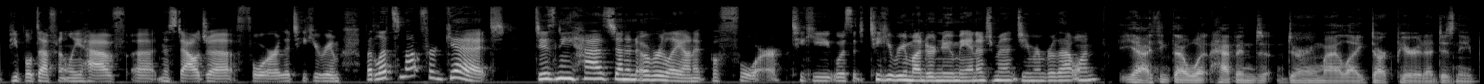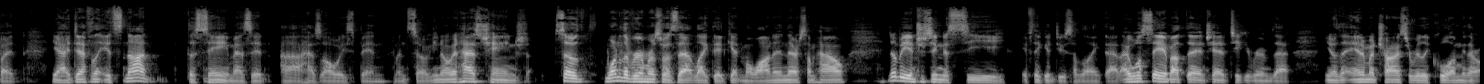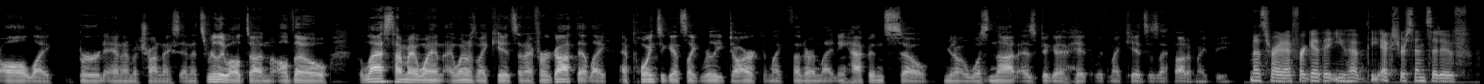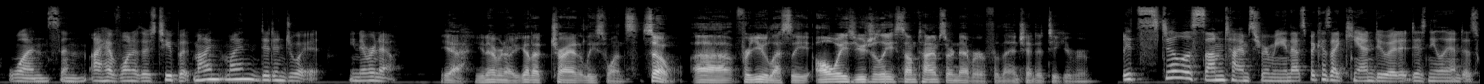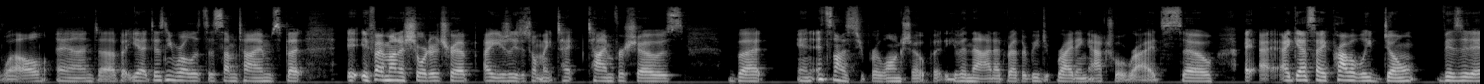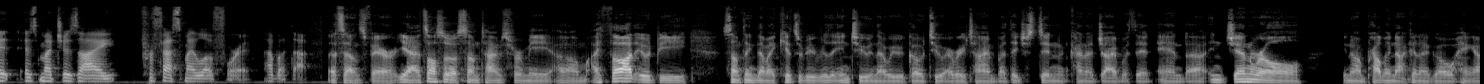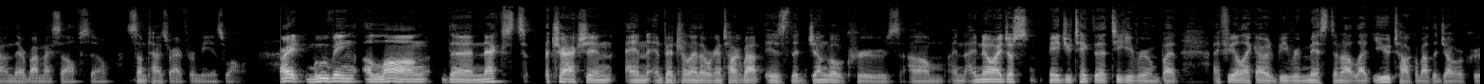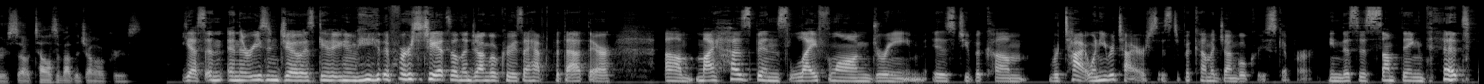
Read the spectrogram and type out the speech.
people definitely have uh, nostalgia for the Tiki Room. But let's not forget. Disney has done an overlay on it before. Tiki was it Tiki Room under new management? Do you remember that one? Yeah, I think that what happened during my like dark period at Disney. But yeah, I definitely it's not the same as it uh, has always been, and so you know it has changed so one of the rumors was that like they'd get Moana in there somehow. It'll be interesting to see if they could do something like that. I will say about the Enchanted Tiki Room that you know the animatronics are really cool. I mean, they're all like bird animatronics and it's really well done. Although the last time I went, I went with my kids and I forgot that like at points it gets like really dark and like thunder and lightning happens. So, you know, it was not as big a hit with my kids as I thought it might be. That's right. I forget that you have the extra sensitive ones and I have one of those too, but mine mine did enjoy it. You never know. Yeah, you never know. You got to try it at least once. So, uh, for you, Leslie, always, usually, sometimes, or never for the Enchanted Tiki Room? It's still a sometimes for me, and that's because I can do it at Disneyland as well. And uh, but yeah, Disney World it's a sometimes. But if I'm on a shorter trip, I usually just don't make t- time for shows. But and it's not a super long show, but even that, I'd rather be riding actual rides. So I, I guess I probably don't visit it as much as I profess my love for it. How about that? That sounds fair. Yeah, it's also sometimes for me. Um, I thought it would be something that my kids would be really into and that we would go to every time, but they just didn't kind of jive with it. And uh, in general, you know, I'm probably not going to go hang out in there by myself. So sometimes right for me as well. All right, moving along, the next attraction and Adventureland that we're going to talk about is the Jungle Cruise. Um, and I know I just made you take the Tiki Room, but I feel like I would be remiss to not let you talk about the Jungle Cruise. So tell us about the Jungle Cruise. Yes, and, and the reason Joe is giving me the first chance on the Jungle Cruise, I have to put that there. Um, my husband's lifelong dream is to become retire when he retires is to become a jungle cruise skipper. I mean, this is something that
